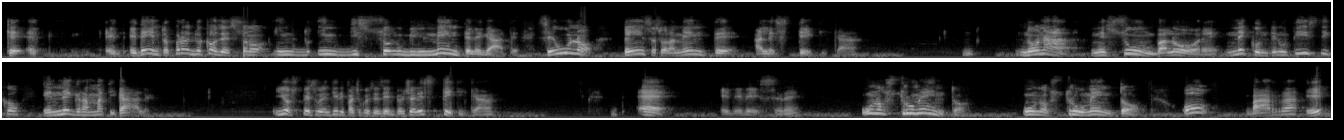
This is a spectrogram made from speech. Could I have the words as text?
che è, è, è, dentro, però le due cose sono indissolubilmente legate. Se uno pensa solamente all'estetica, non ha nessun valore né contenutistico e né grammaticale. Io spesso e volentieri faccio questo esempio, cioè l'estetica è e deve essere uno strumento, uno strumento o barra e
